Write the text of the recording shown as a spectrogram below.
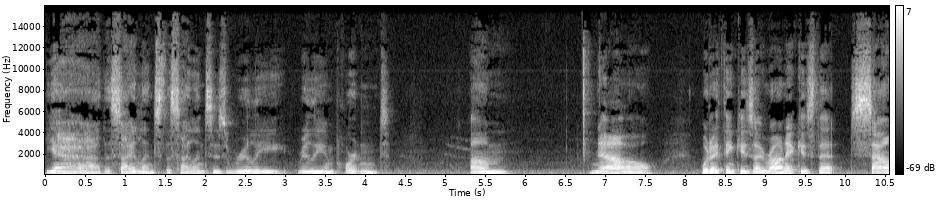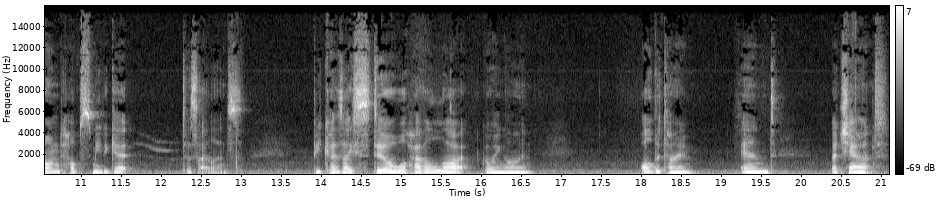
yeah, the silence. The silence is really really important. Um now what I think is ironic is that sound helps me to get to silence because I still will have a lot going on all the time. And a chant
